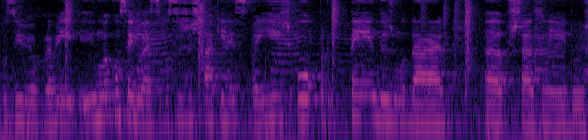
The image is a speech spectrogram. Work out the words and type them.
possível para mim. E o meu conselho é, se você já está aqui nesse país ou pretendes mudar uh, para os Estados Unidos,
